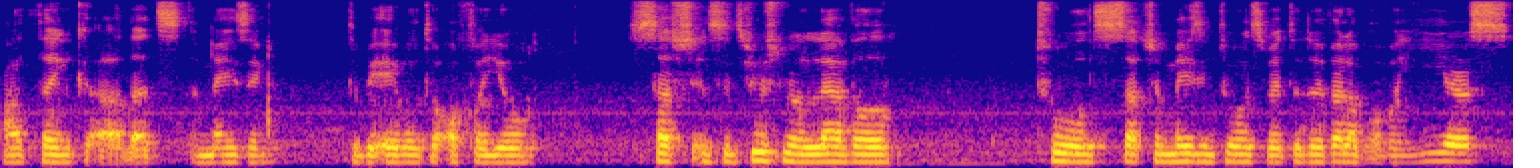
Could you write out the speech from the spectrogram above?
I think uh, that's amazing to be able to offer you such institutional level tools, such amazing tools we had to develop over years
